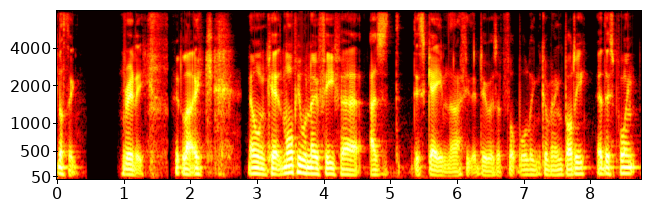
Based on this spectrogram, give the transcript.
nothing, really. like no one cares. More people know FIFA as th- this game than I think they do as a footballing governing body at this point.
